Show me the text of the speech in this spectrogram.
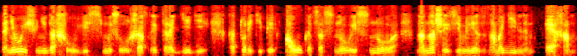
До него еще не дошел весь смысл ужасной трагедии, который теперь аукается снова и снова на нашей земле за могильным эхом,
